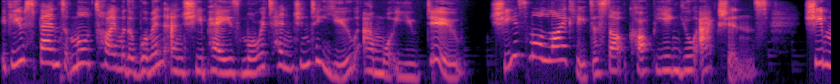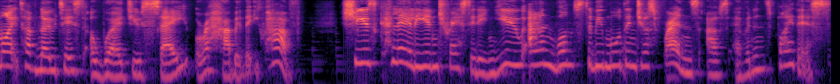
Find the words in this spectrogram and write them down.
If you spend more time with a woman and she pays more attention to you and what you do, she is more likely to start copying your actions. She might have noticed a word you say or a habit that you have. She is clearly interested in you and wants to be more than just friends, as evidenced by this.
